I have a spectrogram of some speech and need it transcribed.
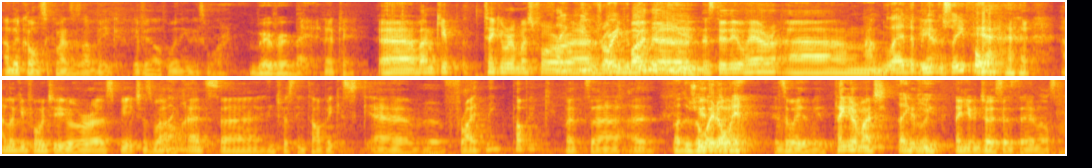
and the consequences are big if you're not winning this war. Very, very bad. Okay. Uh, Van Hipp, thank you very much for uh, dropping by the, the, studio here. Um, I'm glad to be yeah, at the seat for yeah. I'm looking forward to your uh, speech as well. It's an uh, interesting topic. It's a uh, frightening topic, but uh, but there's a way to win. There's a way to win. Thank you very much. Thank Good you. Luck. Thank you. Enjoy Thursday in Oslo.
